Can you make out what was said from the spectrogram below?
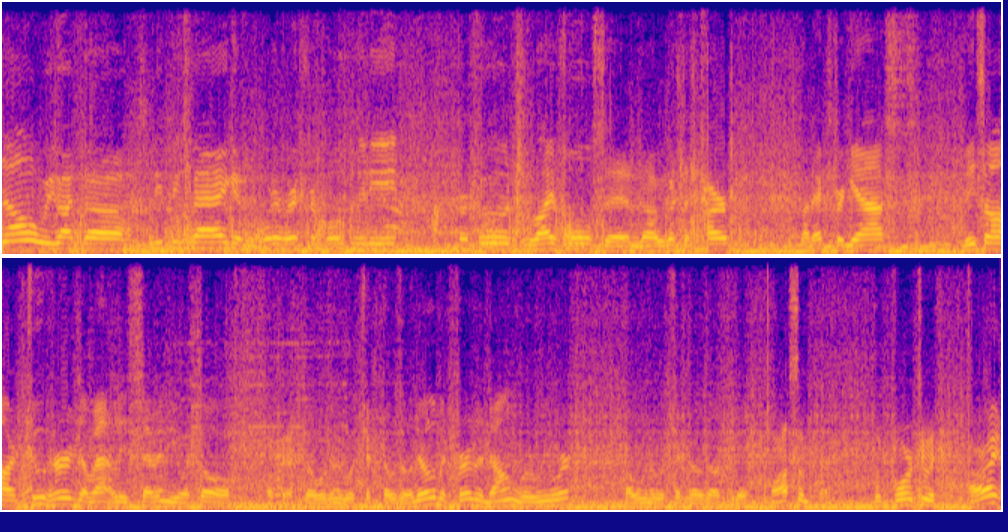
now. We got the sleeping bag and whatever extra clothes we need for food, rifles, and uh, we got the tarp, got extra gas. These are two herds of at least 70 or so. Okay. So we're gonna go check those out. They're a little bit further down where we were, but we're gonna go check those out today. Awesome. Looking forward to it. All right,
